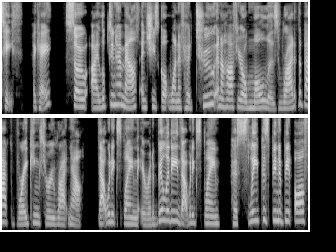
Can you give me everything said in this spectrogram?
teeth. Okay. So I looked in her mouth and she's got one of her two and a half year old molars right at the back breaking through right now. That would explain the irritability. That would explain her sleep has been a bit off.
